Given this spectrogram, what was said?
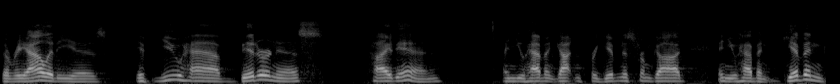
The reality is, if you have bitterness tied in and you haven't gotten forgiveness from God and you haven't given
